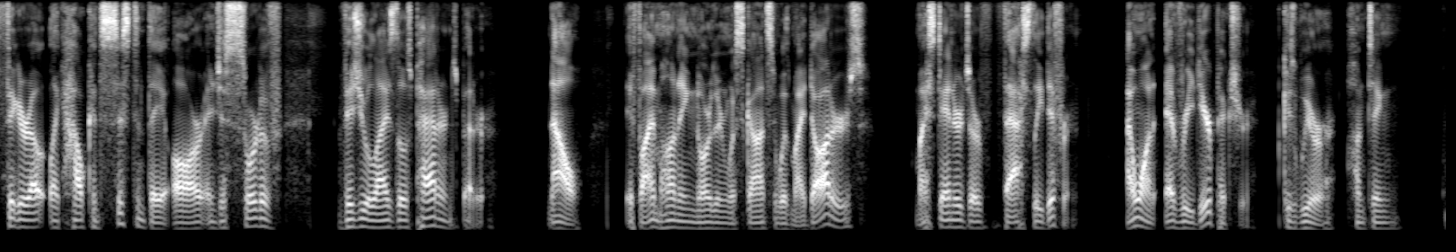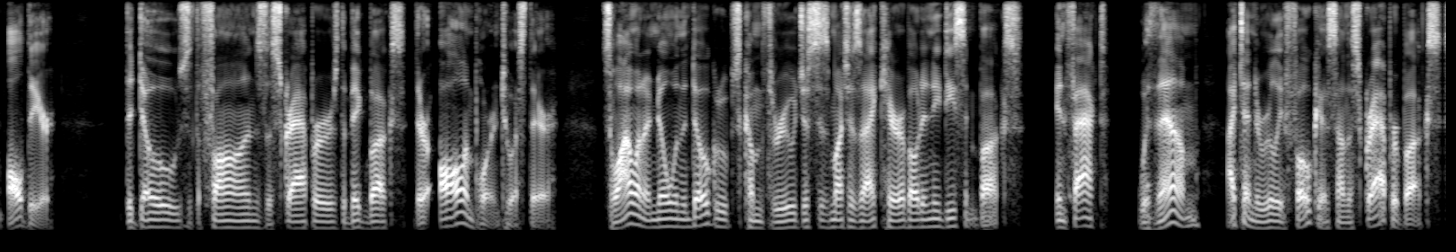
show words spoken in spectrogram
figure out like how consistent they are and just sort of visualize those patterns better. Now, if I'm hunting northern Wisconsin with my daughters, my standards are vastly different. I want every deer picture because we are hunting all deer. The does, the fawns, the scrappers, the big bucks, they're all important to us there. So I want to know when the doe groups come through just as much as I care about any decent bucks. In fact, with them, I tend to really focus on the scrapper bucks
